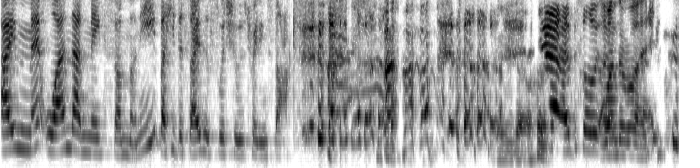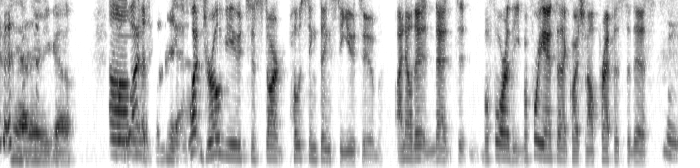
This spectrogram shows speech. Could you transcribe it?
I met one that made some money, but he decided to switch to trading stocks. there you go. Yeah, so um, wonder why. yeah, there you go. So um, what yeah. what drove you to start posting things to YouTube? I know that that before the before you answer that question, I'll preface to this. Hmm.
